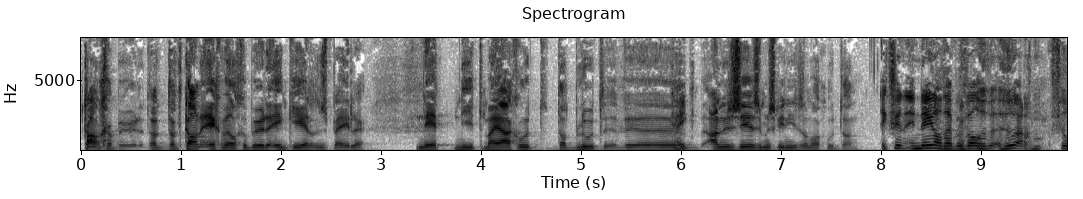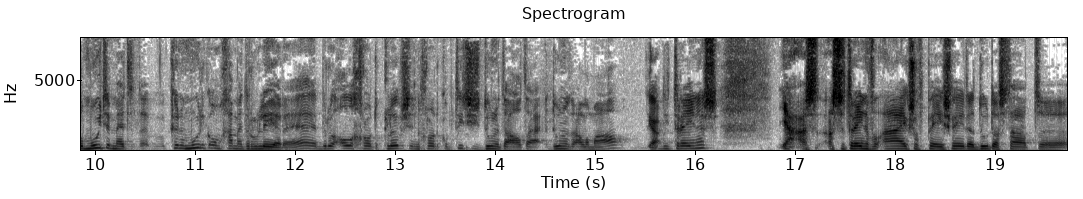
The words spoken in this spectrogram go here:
Kan gebeuren. Dat, dat kan echt wel gebeuren. Eén keer dat een speler net niet. Maar ja, goed, dat bloed eh, Kijk. analyseer ze misschien niet helemaal goed dan. Ik vind in Nederland hebben we wel heel erg veel moeite met. We kunnen moeilijk omgaan met roleren. Hè? Ik bedoel, alle grote clubs in de grote competities doen het, altijd, doen het allemaal. Ja. Die trainers. Ja, als, als de trainer van Ajax of PSV dat doet, dan, staat, eh, eh,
